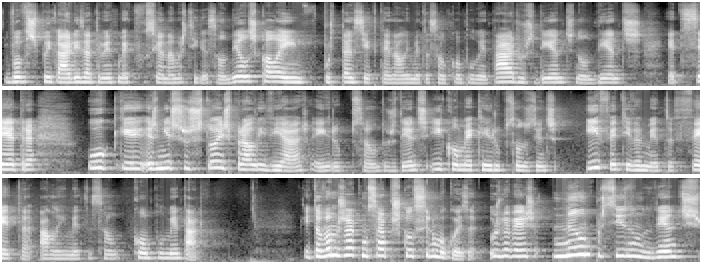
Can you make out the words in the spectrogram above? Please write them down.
Vou-vos explicar exatamente como é que funciona a mastigação deles, qual é a importância que tem na alimentação complementar, os dentes, não dentes, etc o que as minhas sugestões para aliviar a erupção dos dentes e como é que a erupção dos dentes efetivamente afeta a alimentação complementar. Então vamos já começar por esclarecer uma coisa. Os bebés não precisam de dentes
